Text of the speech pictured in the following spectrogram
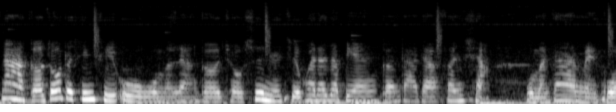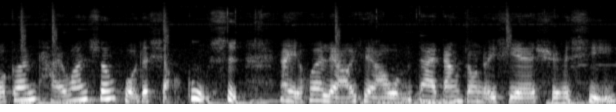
那隔周的星期五，我们两个九四女子会在这边跟大家分享我们在美国跟台湾生活的小故事。那也会聊一聊我们在当中的一些学习。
